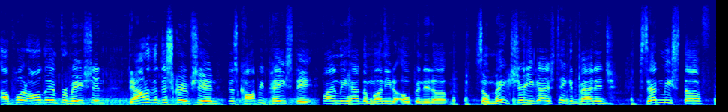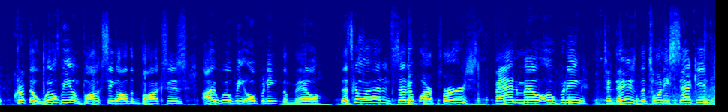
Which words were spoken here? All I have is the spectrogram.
I'll put all the information down in the description. Just copy paste it. Finally had the money to open it up. So make sure you guys take advantage. Send me stuff. Crypto will be unboxing all the boxes. I will be opening the mail. Let's go ahead and set up our first fan mail opening. Today's the 22nd,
